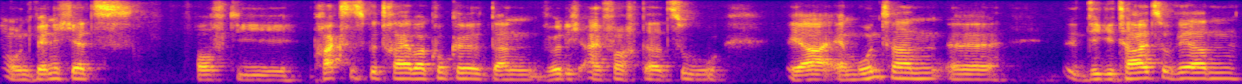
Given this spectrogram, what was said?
Und wenn ich jetzt auf die Praxisbetreiber gucke, dann würde ich einfach dazu ja, ermuntern, äh, digital zu werden,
